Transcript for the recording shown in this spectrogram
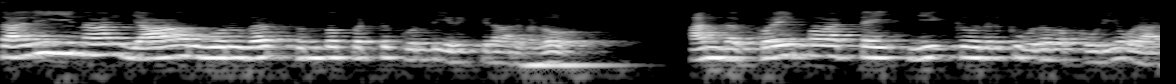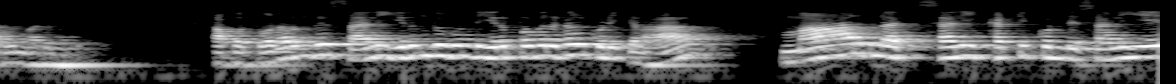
சளியினால் யார் ஒருவர் துன்பப்பட்டு கொண்டு இருக்கிறார்களோ அந்த குறைபாட்டை நீக்குவதற்கு உதவக்கூடிய ஒரு அருமருந்து. அப்போ தொடர்ந்து சளி இருந்து கொண்டு இருப்பவர்கள் குடிக்கலாம். மார்பில் சளி கட்டிக்கொண்டு சளியே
